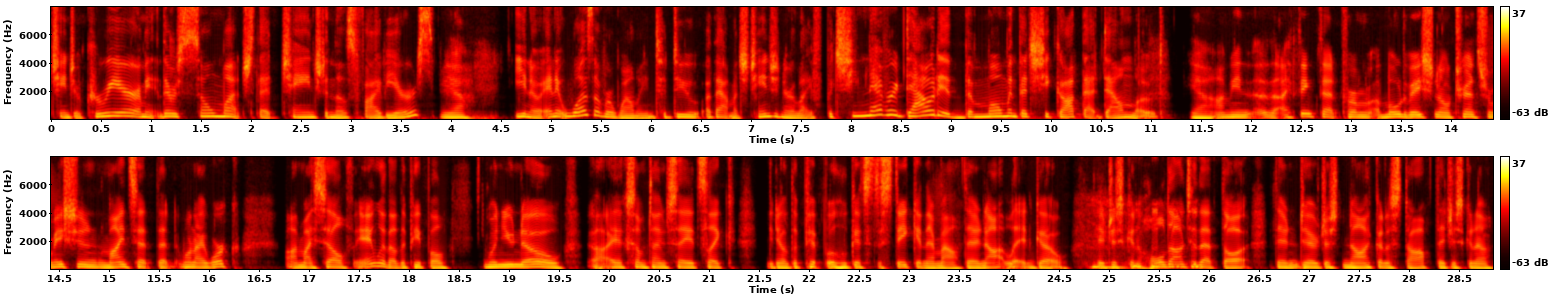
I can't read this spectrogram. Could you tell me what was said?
change of career. I mean, there was so much that changed in those five years. Yeah. You know, and it was overwhelming to do that much change in her life, but she never doubted the moment that she got that download. Yeah, I mean, uh, I think that from a motivational transformation mindset, that when I work on myself and with other people, when you know, uh, I sometimes say it's like, you know, the pit bull who gets the steak in their mouth. They're not letting go. They're just going to hold on to that thought. They're, they're just not going to stop. They're just going to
